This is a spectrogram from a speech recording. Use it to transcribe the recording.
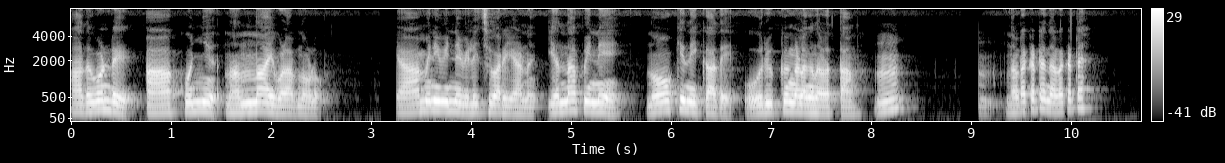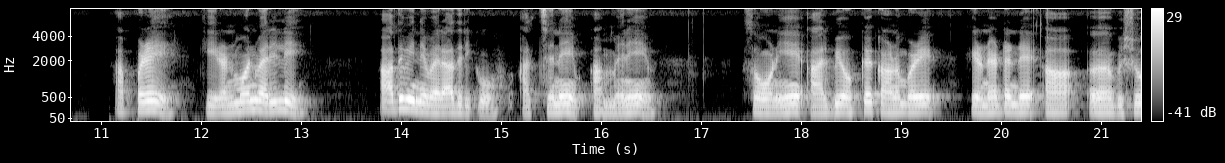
അതുകൊണ്ട് ആ കുഞ്ഞ് നന്നായി വളർന്നോളും. യാമിനി പിന്നെ വിളിച്ചു പറയാണ്. എന്നാൽ പിന്നെ നോക്കി നിൽക്കാതെ ഒരുക്കങ്ങളങ്ങ് നടത്താം. നടക്കട്ടെ നടക്കട്ടെ. അപ്പോഴേ കിരൺ മോൻ വരില്ലേ? അത് പിന്നെ വരാതിരിക്കുമോ അച്ഛനെയും അമ്മനെയും സോണിയെ ആൽബിയെ ഒക്കെ കാണുമ്പോഴേ കിരണേട്ടന്റെ ആ വിഷു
